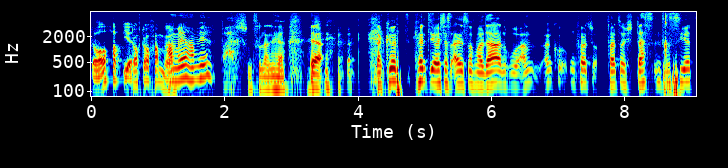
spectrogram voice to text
Doch, habt ihr. Doch, doch, haben wir. Haben wir, haben wir? Boah, schon zu lange her. Ja. Dann könnt, könnt ihr euch das alles nochmal da in Ruhe an, angucken, falls, falls euch das interessiert.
